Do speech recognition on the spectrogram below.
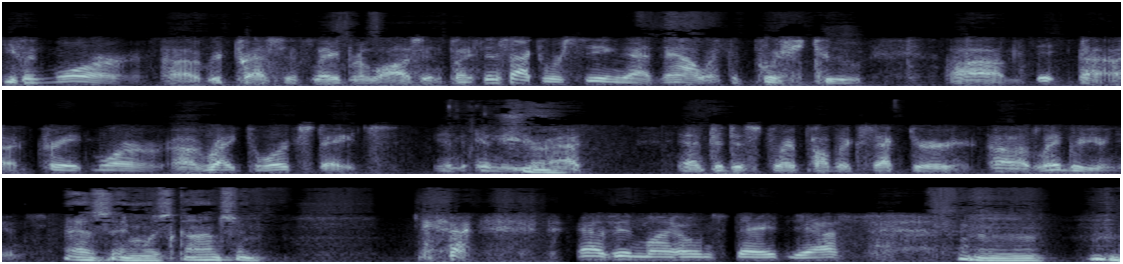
even more uh, repressive labor laws in place. In fact, we're seeing that now with the push to um, uh, create more uh, right to work states in, in the sure. U.S. and to destroy public sector uh, labor unions. As in Wisconsin. As in my home state, yes. Mm-hmm.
